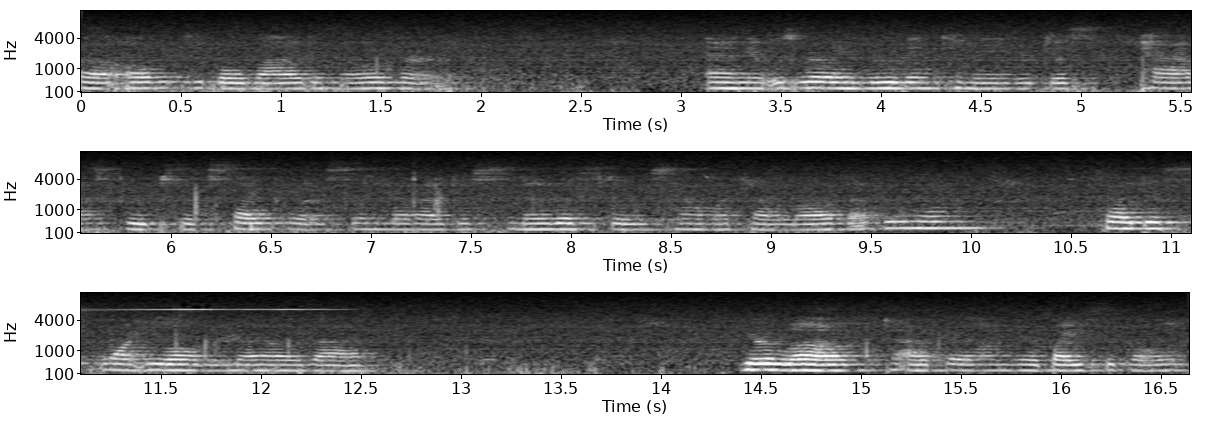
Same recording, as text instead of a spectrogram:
uh, all the people riding over. And it was really moving to me to just pass groups of cyclists, and what I just noticed is how much I love everyone. So I just want you all to know that you're loved out there on your bicycles.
